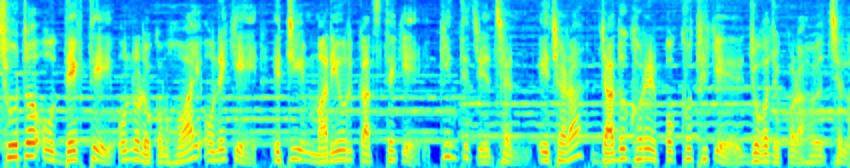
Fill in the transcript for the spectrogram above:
ছোট ও দেখতে অন্যরকম হওয়ায় অনেকে এটি মারিওর কাছ থেকে কিনতে চেয়েছেন। এছাড়া জাদুঘরের পক্ষ থেকে যোগাযোগ করা হয়েছিল।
